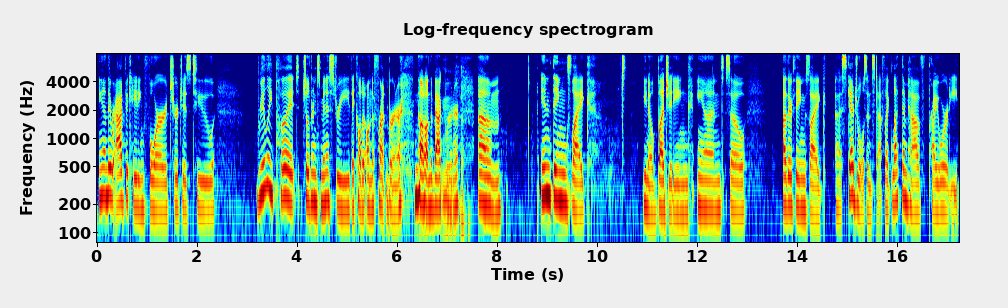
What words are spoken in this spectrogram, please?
And they were advocating for churches to really put children's ministry, they called it on the front burner, not on the back burner, um, in things like, you know, budgeting. And so other things like uh, schedules and stuff, like let them have priority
